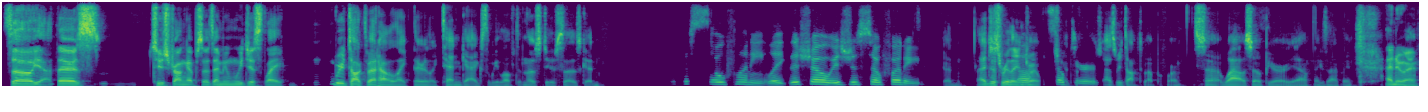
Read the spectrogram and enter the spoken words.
So yeah, there's two strong episodes. I mean, we just like we talked about how like there are like ten gags that we loved in those two, so that was good. It's just so funny. Like this show is just so funny. Good. I just really enjoy oh, so pure. as we talked about before. So wow, so pure. Yeah, exactly. Anyway,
